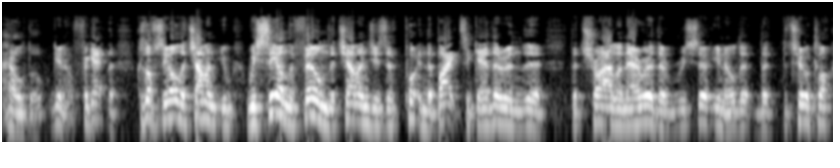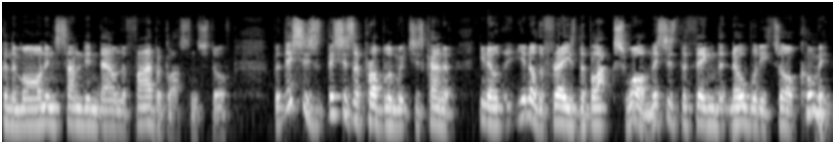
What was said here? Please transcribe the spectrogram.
held up. You know, forget the because obviously all the challenge we see on the film the challenges of putting the bike together and the the trial and error, the research. You know, the, the the two o'clock in the morning, sanding down the fiberglass and stuff. But this is this is a problem which is kind of you know you know the phrase the black swan. This is the thing that nobody saw coming.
